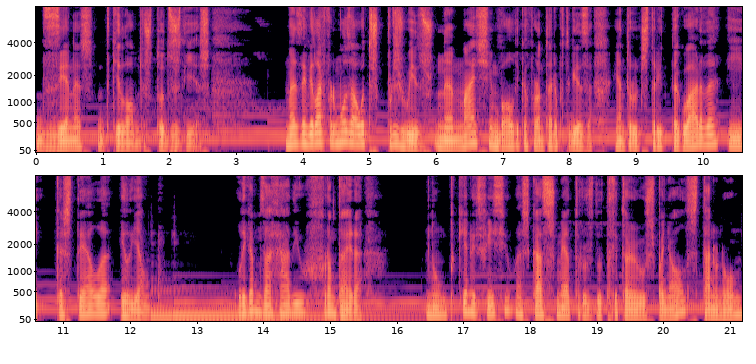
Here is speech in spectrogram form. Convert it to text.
dezenas de quilómetros todos os dias. Mas em Vilar Formoso há outros prejuízos na mais simbólica fronteira portuguesa entre o distrito da Guarda e Castela e Leão. Ligamos à rádio Fronteira, num pequeno edifício, a escassos metros do território espanhol, está no nome,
